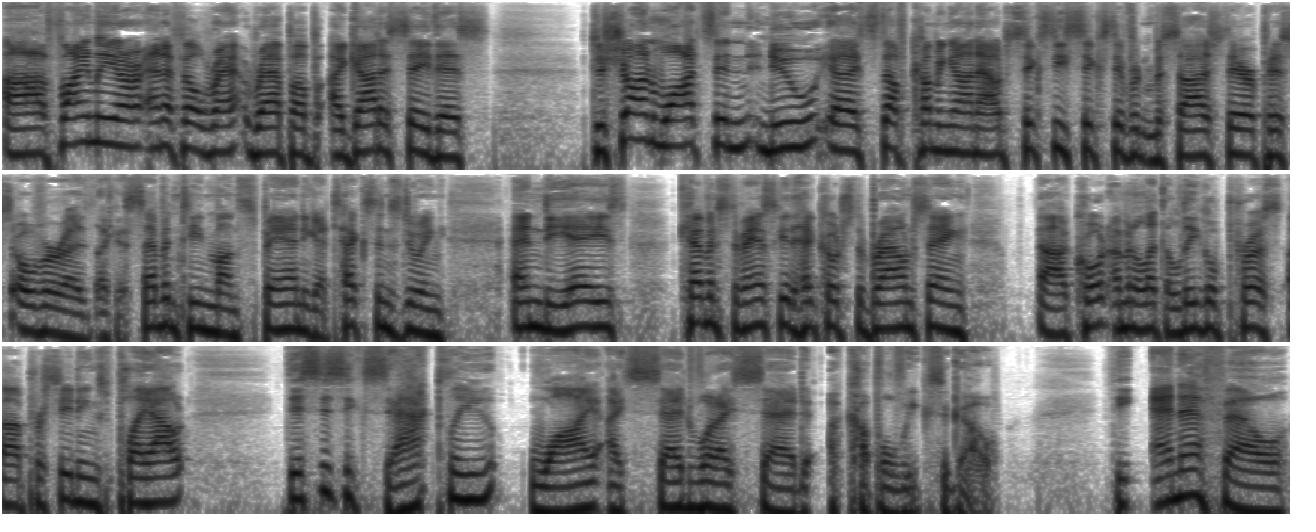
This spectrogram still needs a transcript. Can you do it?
Uh, finally, our NFL wrap up, I got to say this. Deshaun Watson, new uh, stuff coming on out. Sixty-six different massage therapists over a, like a seventeen-month span. You got Texans doing NDAs. Kevin Stefanski, the head coach of the Browns, saying, uh, "quote I'm going to let the legal uh, proceedings play out." This is exactly why I said what I said a couple weeks ago. The NFL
